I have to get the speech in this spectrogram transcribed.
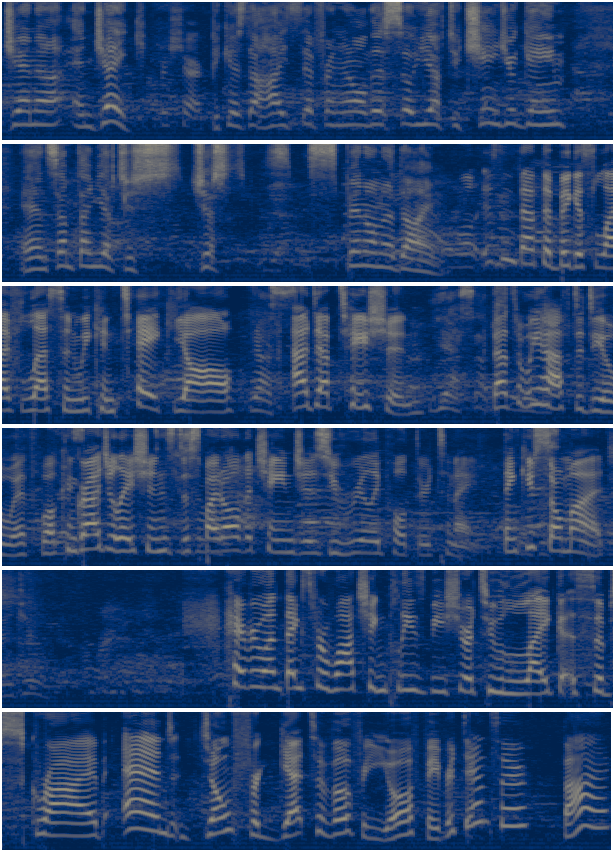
Jenna and Jake. For sure. Because the height's different and all this, so you have to change your game, and sometimes you have to just spin on a dime. Isn't that the biggest life lesson we can take, y'all? Yes. Adaptation. Yes, absolutely. That's what we have to deal with. Well, yes. congratulations. Despite so all the changes, you really pulled through tonight. Thank you so much. Thank you. Hey everyone, thanks for watching. Please be sure to like, subscribe, and don't forget to vote for your favorite dancer. Bye.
